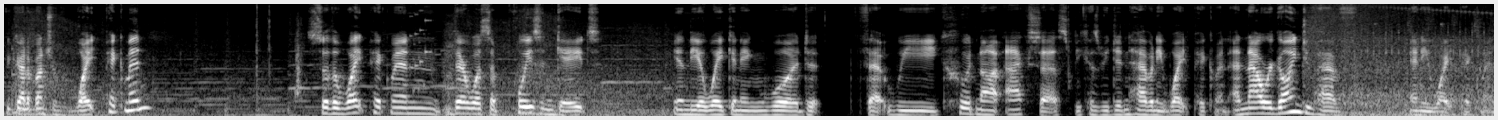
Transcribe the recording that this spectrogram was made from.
We got a bunch of white Pikmin. So the white Pikmin, there was a poison gate in the Awakening Wood that we could not access because we didn't have any white Pikmin. And now we're going to have any white Pikmin.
